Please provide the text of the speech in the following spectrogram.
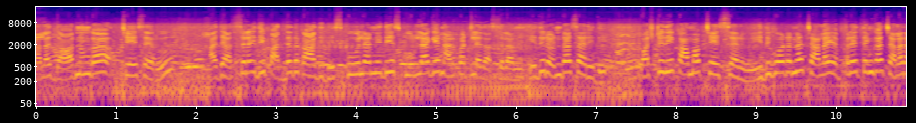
చాలా దారుణంగా చేశారు. అది అస్సలు ఇది పద్ధతి కాదు ఇది. స్కూల్ అనేది స్కూల్ లాగే నడపట్లేదు అస్సలు ఇది రెండోసారి ఇది. ఫస్ట్ ఇది కామప్ చేశారు. ఇది కూడా చాలా విపరీతంగా చాలా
